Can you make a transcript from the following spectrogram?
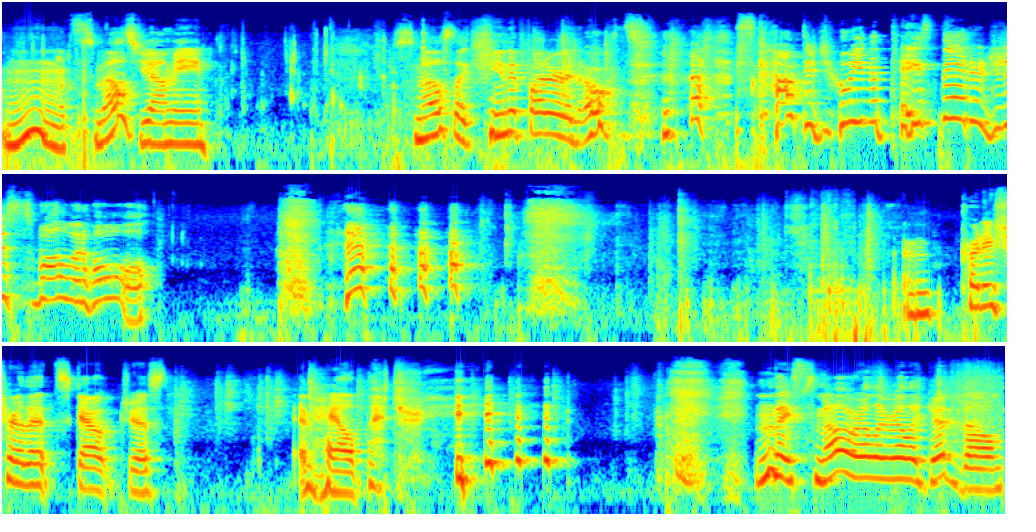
Mmm, it smells yummy. Smells like peanut butter and oats. Scott, did you even taste that or did you just swallow it whole? I'm pretty sure that Scout just inhaled that treat. Mm, they smell really, really good though.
